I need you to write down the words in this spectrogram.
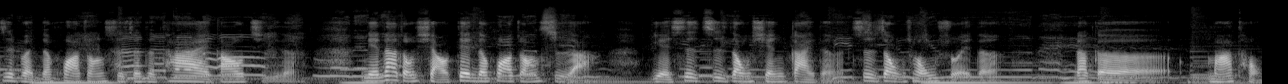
日本的化妆室真的太高级了，连那种小店的化妆室啊，也是自动掀盖的、自动冲水的那个马桶，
